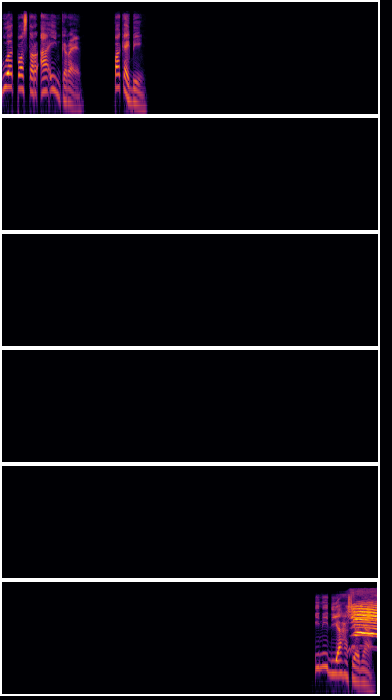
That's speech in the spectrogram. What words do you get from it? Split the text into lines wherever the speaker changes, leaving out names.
Buat poster aing keren. Pakai Bing. Ini dia hasilnya.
